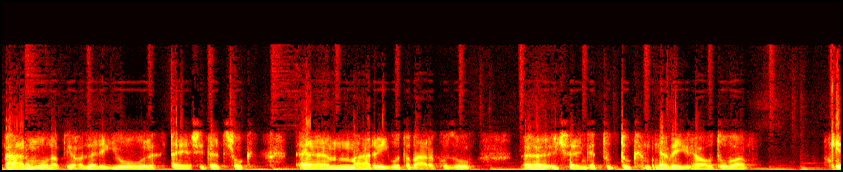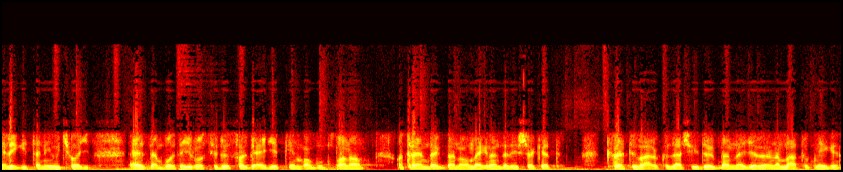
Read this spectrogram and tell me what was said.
három hónapja az elég jól teljesített, sok már régóta várakozó ügyfelünket tudtuk végre autóval kielégíteni, úgyhogy ez nem volt egy rossz időszak, de egyébként magukban a, a trendekben, a megrendeléseket követő várakozási időkben egyelőre nem látok még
